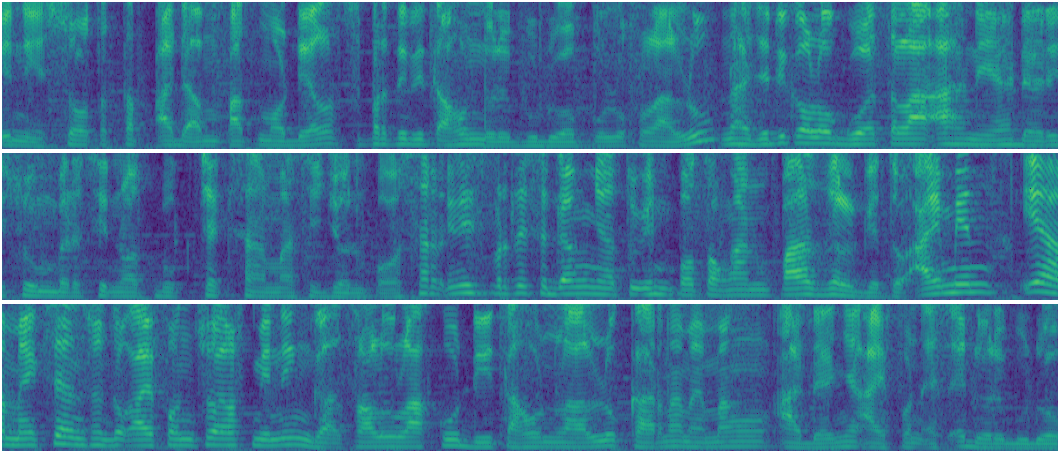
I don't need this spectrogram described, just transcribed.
ini. So tetap ada empat model seperti di tahun 2020 lalu. Nah jadi kalau gua telaah nih ya dari sumber si notebook cek sama si John Prosser ini seperti sedang nyatuin potongan puzzle gitu. I mean ya yeah, make sense untuk iPhone 12 mini nggak terlalu laku di tahun lalu karena memang adanya iPhone SE 2020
